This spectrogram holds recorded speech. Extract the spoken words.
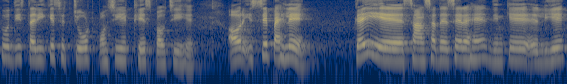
को जिस तरीके से चोट पहुँची है ठेस पहुँची है और इससे पहले कई सांसद ऐसे रहे जिनके लिए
